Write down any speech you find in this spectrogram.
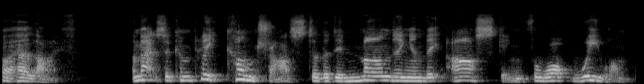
for her life. And that's a complete contrast to the demanding and the asking for what we want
